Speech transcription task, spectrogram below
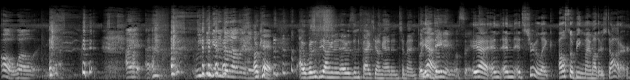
Oh well, yeah. I, I we can get into that later. Okay, I was young and I was in fact young and into men. But Into yeah, dating, we'll say. yeah, and and it's true. Like also being my mother's daughter,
